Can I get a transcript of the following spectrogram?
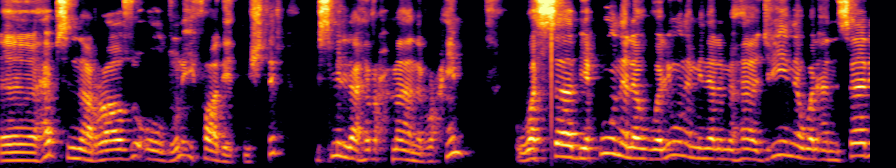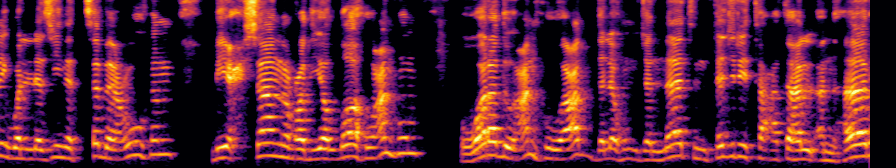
e, hepsinden razı olduğunu ifade etmiştir. Bismillahirrahmanirrahim. وَالسَّابِقُونَ الْاَوَّلُونَ مِنَ الْمُهَاجِرِينَ وَالْاَنْسَارِ وَالَّذ۪ينَ اتَّبَعُوهُمْ بِإِحْسَانٍ رَضِيَ اللّٰهُ عَنْهُمْ وَرَدُوا عَنْهُ وَعَدَّ لَهُمْ جَنَّاتٍ تَجْرِي تَحْتَهَا الْاَنْهَارُ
